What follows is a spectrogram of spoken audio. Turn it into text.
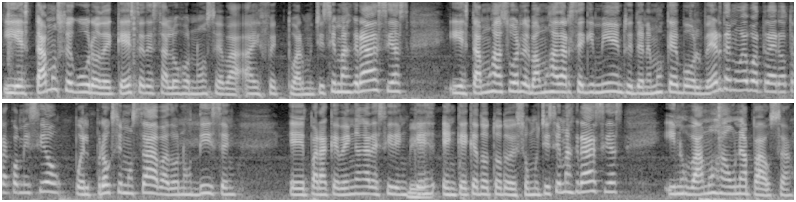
y estamos seguros de que ese desalojo no se va a efectuar. Muchísimas gracias y estamos a suerte, vamos a dar seguimiento y tenemos que volver de nuevo a traer otra comisión, pues el próximo sábado nos dicen eh, para que vengan a decir en Bien. qué, en qué quedó todo eso. Muchísimas gracias y nos vamos a una pausa.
